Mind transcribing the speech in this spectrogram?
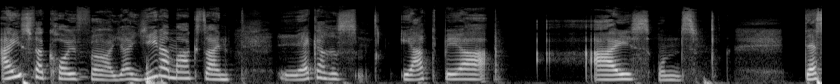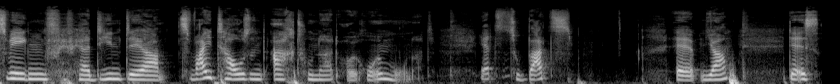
Eisverkäufer. Ja, jeder mag sein leckeres Erdbeereis und Deswegen verdient der 2800 Euro im Monat. Jetzt zu Batz. Äh, ja, der ist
